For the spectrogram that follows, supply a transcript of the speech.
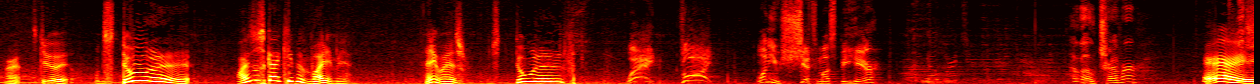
Alright, let's do it. Let's do it! Why does this guy keep inviting me? Anyways, let's do it! Wait! Floyd! One of you shits must be here. Hello, Trevor. Hey!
